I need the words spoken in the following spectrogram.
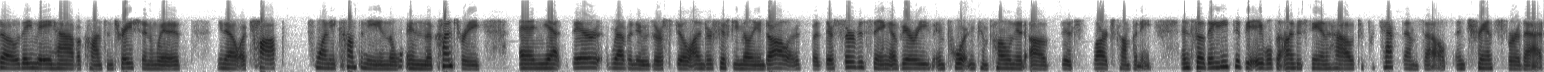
So they may have a concentration with, you know, a top 20 company in the in the country and yet their revenues are still under $50 million, but they're servicing a very important component of this large company. And so they need to be able to understand how to protect themselves and transfer that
